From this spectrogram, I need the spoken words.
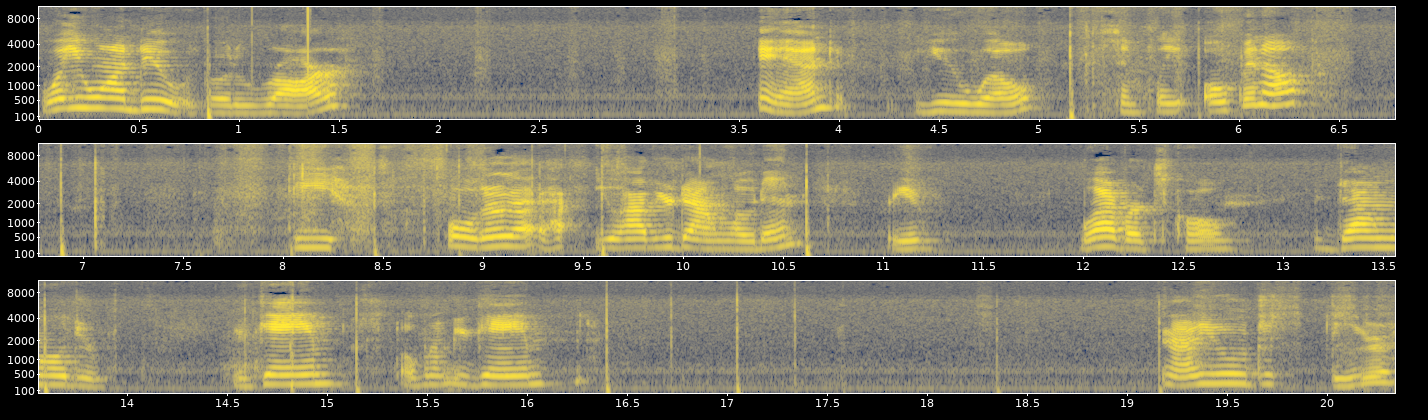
what you want to do is go to RAR, and you will simply open up the folder that you have your download in, or you, whatever it's called. download your your game. open up your game. Now you'll just do your.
